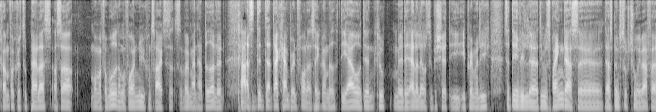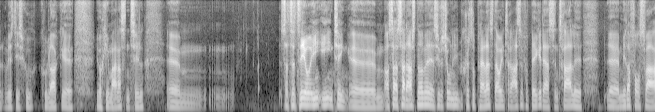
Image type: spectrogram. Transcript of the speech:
komme fra Crystal Palace, og så må man formode, når man får en ny kontrakt, så, så vil man have bedre løn. Klart. Altså, det, der, der kan Brentford altså ikke være med. De er jo den klub med det allerlaveste budget i, i Premier League, så det vil, øh, det vil springe deres, øh, deres lønstruktur i hvert fald, hvis de skulle kunne lokke øh, Joachim Andersen til. Øhm, så, så det er jo en, en ting. Øhm, og så, så er der også noget med situationen i Crystal Palace. Der er jo interesse for begge deres centrale øh, midterforsvar,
